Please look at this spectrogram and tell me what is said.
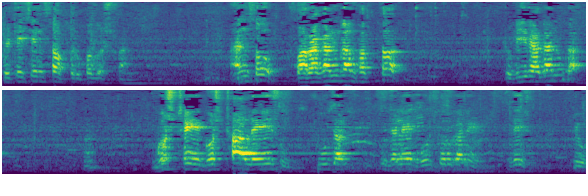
the teachings of Rupa Goswami. And so, for Raganuga Bhakta, to be Raganuga, hmm, Goshthe, Gosthalesu, Pujan, ಇದನ್ನೇ ಭೂಸ್ವರೂಪನೇ ದೇಶ ಇವು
